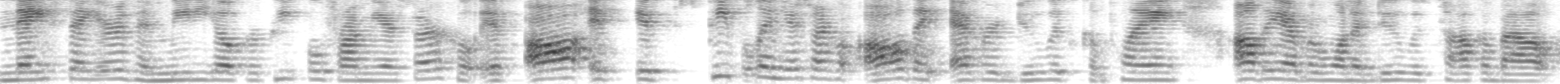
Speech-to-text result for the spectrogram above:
naysayers and mediocre people from your circle. If all if if people in your circle all they ever do is complain, all they ever want to do is talk about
